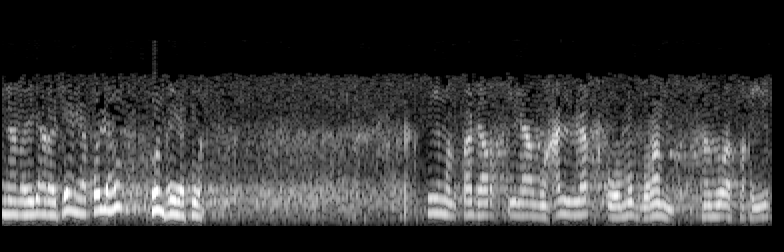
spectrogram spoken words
إنما اذا اراد شيئا يقول له كن فيكون. تقسيم القدر إلى معلق ومبرم. هل هو صحيح؟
